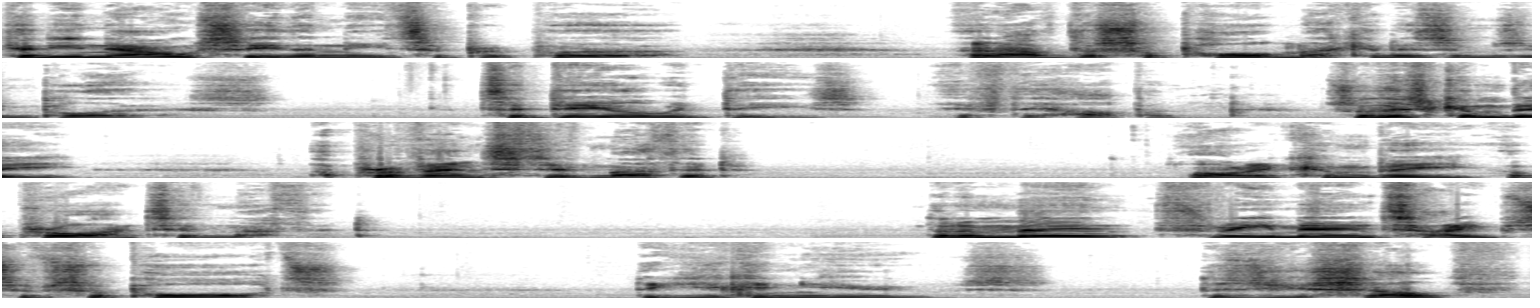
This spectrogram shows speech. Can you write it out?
Can you now see the need to prepare and have the support mechanisms in place to deal with these if they happen? So this can be a preventative method or it can be a proactive method. There are main, three main types of support that you can use. There's yourself,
